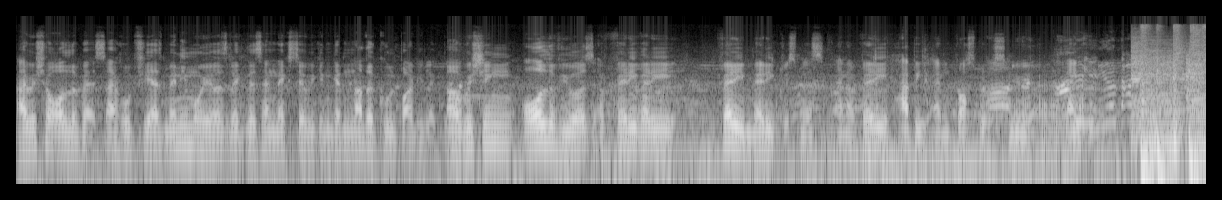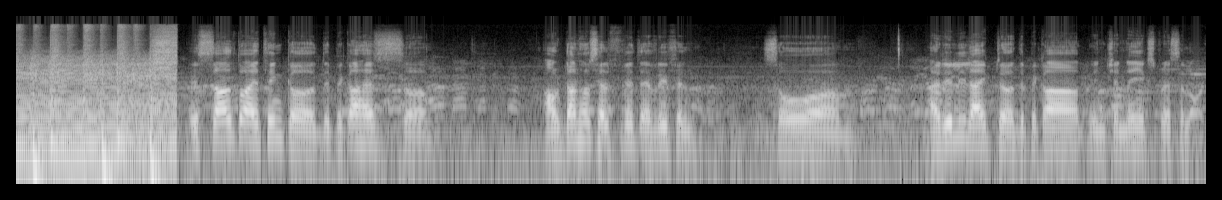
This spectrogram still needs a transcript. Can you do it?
I wish her all the best. I hope she has many more years like this, and next year we can get another cool party like this. Uh, wishing all the viewers a very, very very Merry Christmas and a very happy and prosperous New Year. Thank you. Is Saal I think uh, Deepika has um, outdone herself with every film. So um, I really liked uh, Deepika in Chennai Express a lot.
